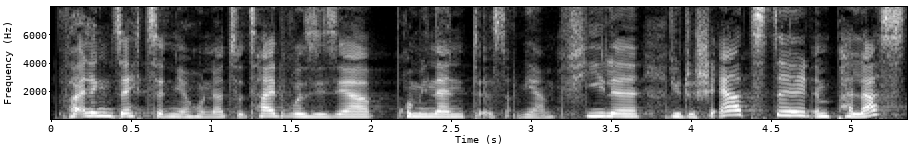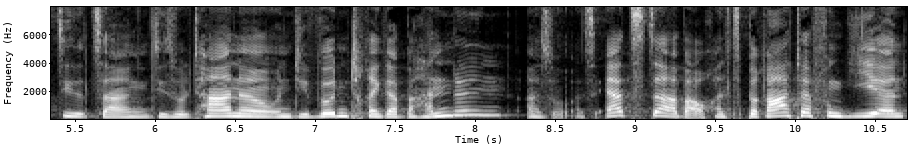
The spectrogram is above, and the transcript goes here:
vor allem im 16. Jahrhundert, zur Zeit, wo sie sehr prominent ist. Wir haben viele jüdische Ärzte im Palast, die sozusagen die Sultane und die Würdenträger behandeln, also als Ärzte, aber auch als Berater fungieren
